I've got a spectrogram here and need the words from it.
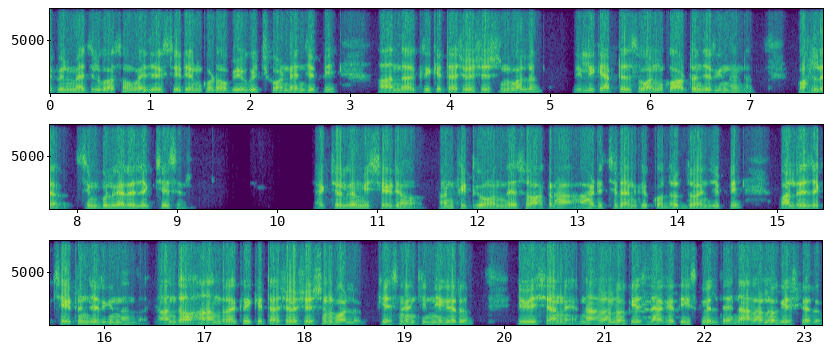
ఐపీఎల్ మ్యాచ్ల కోసం వైజాగ్ స్టేడియం కూడా ఉపయోగించుకోండి అని చెప్పి ఆంధ్ర క్రికెట్ అసోసియేషన్ వాళ్ళు ఢిల్లీ క్యాపిటల్స్ వాళ్ళని కోరటం జరిగిందంట. వాళ్ళు సింపుల్గా రిజెక్ట్ చేశారు. యాక్చువల్గా మీ స్టేడియం అన్ఫిట్గా ఉంది సో అక్కడ ఆడించడానికి కుదరదు అని చెప్పి వాళ్ళు రిజెక్ట్ చేయడం జరిగిందంట. దాంతో ఆంధ్ర క్రికెట్ అసోసియేషన్ వాళ్ళు కేసినేని చిన్ని గారు ఈ విషయాన్ని నారా లోకేష్ దాకా తీసుకువెళ్తే నారా లోకేష్ గారు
